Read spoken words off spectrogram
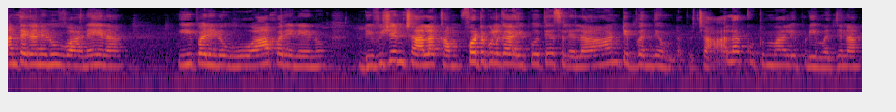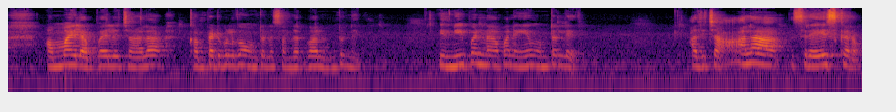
అంతేగాని నువ్వు నేనా? ఈ పని నువ్వు ఆ పని నేను. డివిజన్ చాలా కంఫర్టబుల్గా అయిపోతే అసలు ఎలాంటి ఇబ్బంది ఉండదు. చాలా కుటుంబాలు ఇప్పుడు ఈ మధ్యన అమ్మాయిలు అబ్బాయిలు చాలా కంఫర్టబుల్గా ఉంటున్న సందర్భాలు ఉంటున్నాయి. ఇది నీ పని నా పని ఏం ఉండలేదు అది చాలా శ్రేయస్కరం.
